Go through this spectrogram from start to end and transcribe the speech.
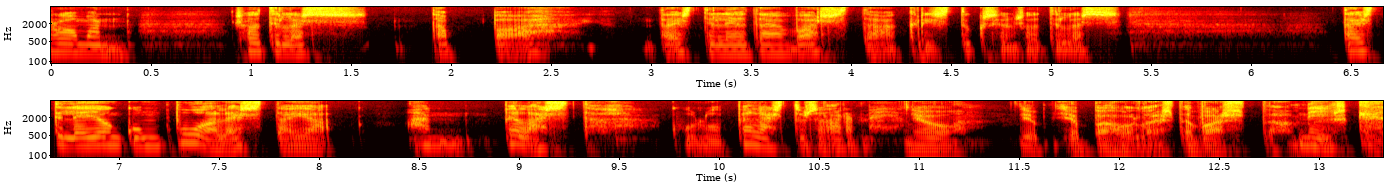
Rooman sotilas tappaa, taistelee jotain vastaan. Kristuksen sotilas taistelee jonkun puolesta ja hän pelastaa, kuuluu pelastusarmeija. Joo, ja, ja paholaista vastaan niin. myöskin.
